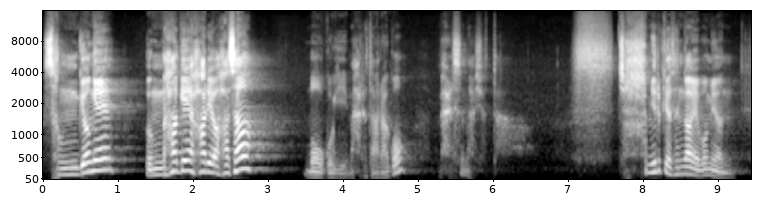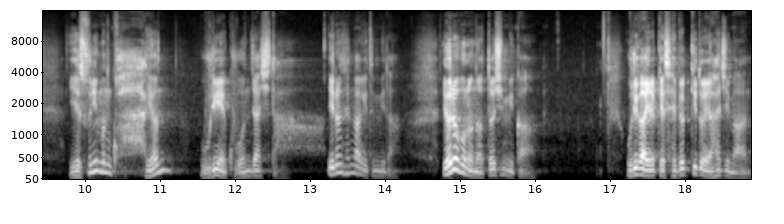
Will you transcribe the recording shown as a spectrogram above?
성경에 응하게 하려 하사 모국이 마르다라고 말씀하셨다. 참 이렇게 생각해 보면 예수님은 과연 우리의 구원자시다. 이런 생각이 듭니다. 여러분은 어떠십니까? 우리가 이렇게 새벽 기도에 하지만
